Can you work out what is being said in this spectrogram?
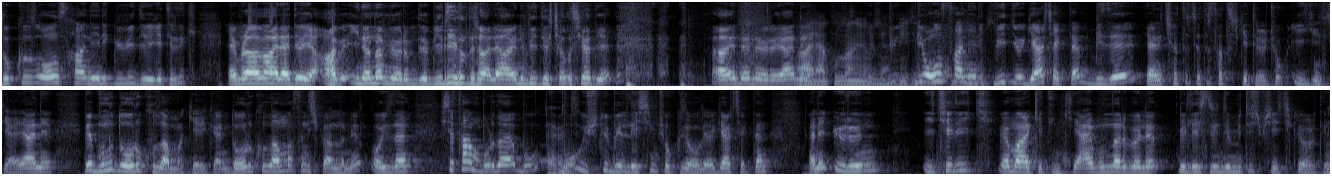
9-10 saniyelik bir video getirdik. Emre abi hala diyor ya abi inanamıyorum diyor. Bir yıldır hala aynı video çalışıyor diye. Aynen öyle yani. Hala kullanıyoruz yani. bir, Bir- bir 10 saniyelik video gerçekten bize yani çatır çatır satış getiriyor. Çok ilginç yani. Yani ve bunu doğru kullanmak gerekiyor. Yani doğru kullanmazsan hiçbir anlamı yok. O yüzden işte tam burada bu Evet. bu üçlü birleşim çok güzel oluyor gerçekten. Hani ürün, içerik ve marketing. Yani bunları böyle birleştirince müthiş bir şey çıkıyor ortaya.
